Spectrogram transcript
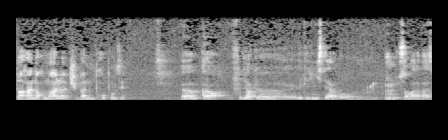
paranormales tu vas nous proposer? Euh, alors, il faut dire que les clés du mystère, bon, nous sommes à la base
